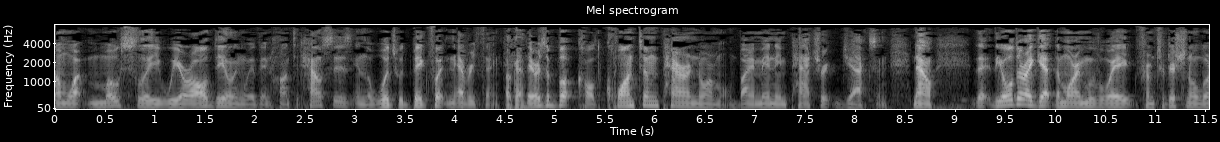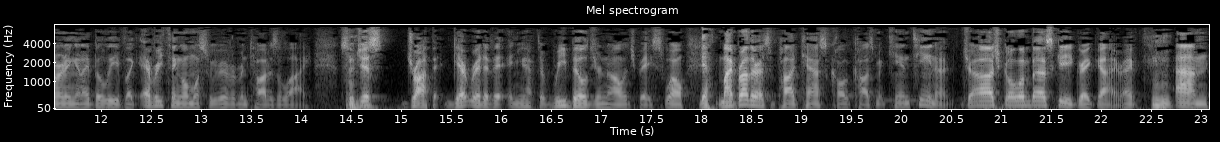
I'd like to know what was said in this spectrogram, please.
on what mostly we are all dealing with in haunted houses, in the woods with Bigfoot and everything. Okay. There is a book called Quantum Paranormal by a man named Patrick Jackson. Now, the, the older I get, the more I move away from traditional learning, and I believe like everything almost we've ever been taught is a lie. So just drop it, get rid of it, and you have to rebuild your knowledge base. Well, Yeah. my brother has a podcast called Cosmic Cantina. Josh Golombeski, great guy, right? Mhm. Um,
